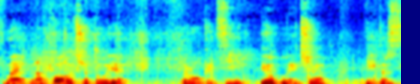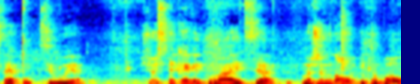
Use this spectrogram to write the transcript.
смерть навколо чатує, руки ці і обличчя вітер степу цілує. Щось таке відбувається межи мною і тобою,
